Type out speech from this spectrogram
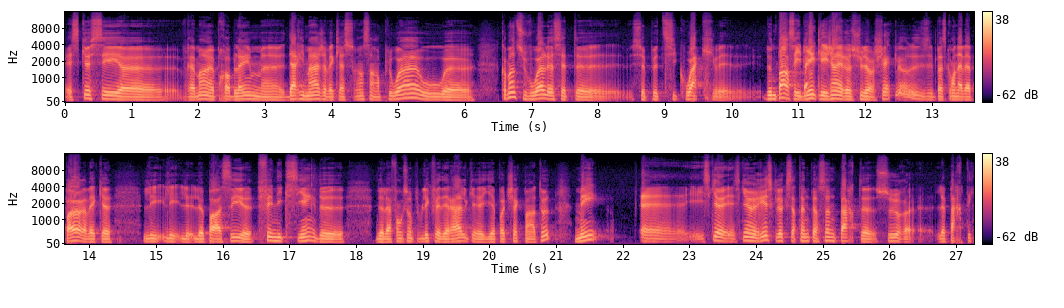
est-ce que c'est euh, vraiment un problème d'arrimage avec l'assurance emploi ou comment tu vois là, cette, ce petit couac? D'une part, c'est bien que les gens aient reçu leur chèque, parce qu'on avait peur avec le, passé euh, phénixien de, de la fonction publique fédérale qu'il n'y a pas de chèque pantoute. Mais euh, est-ce qu'il y, a un risque que certaines personnes partent sur euh, le party?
